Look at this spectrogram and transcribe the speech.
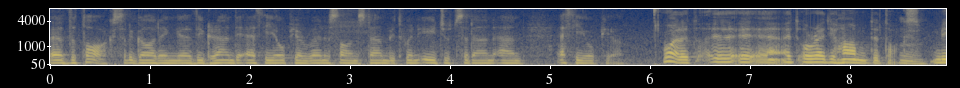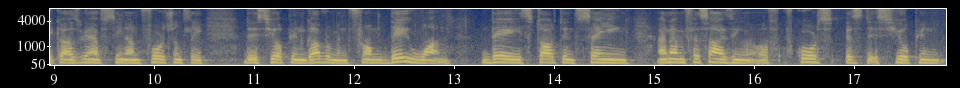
uh, the talks regarding uh, the Grand Ethiopian Renaissance Dam between Egypt, Sudan, and Ethiopia? Well, it, uh, uh, it already harmed the talks mm. because we have seen, unfortunately, the Ethiopian government from day one, they started saying and emphasizing, of, of course, is the Ethiopian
